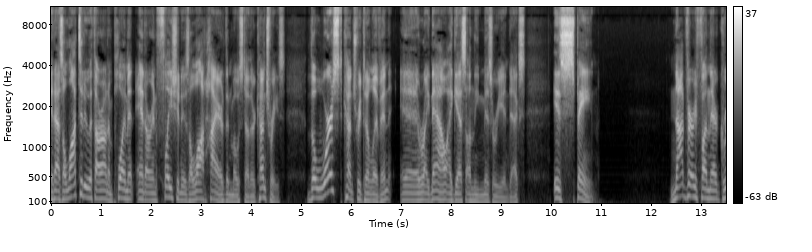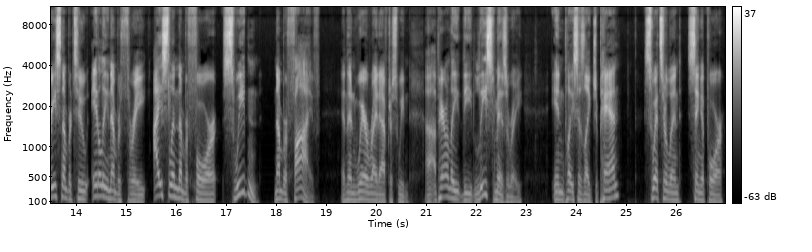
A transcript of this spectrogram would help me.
it has a lot to do with our unemployment and our inflation is a lot higher than most other countries. The worst country to live in uh, right now, I guess on the misery index, is Spain. Not very fun there. Greece number two, Italy number three, Iceland number four, Sweden number five, and then we're right after Sweden. Uh, apparently, the least misery in places like Japan, Switzerland, Singapore,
